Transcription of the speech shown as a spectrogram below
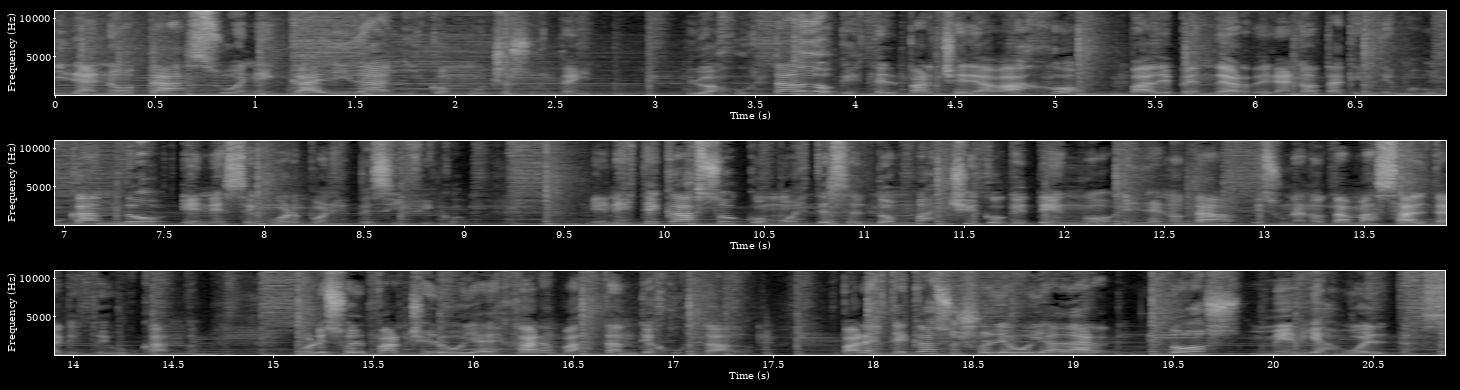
y la nota suene cálida y con mucho sustain. Lo ajustado que esté el parche de abajo va a depender de la nota que estemos buscando en ese cuerpo en específico. En este caso, como este es el tom más chico que tengo, es, la nota, es una nota más alta que estoy buscando. Por eso el parche lo voy a dejar bastante ajustado. Para este caso yo le voy a dar dos medias vueltas.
